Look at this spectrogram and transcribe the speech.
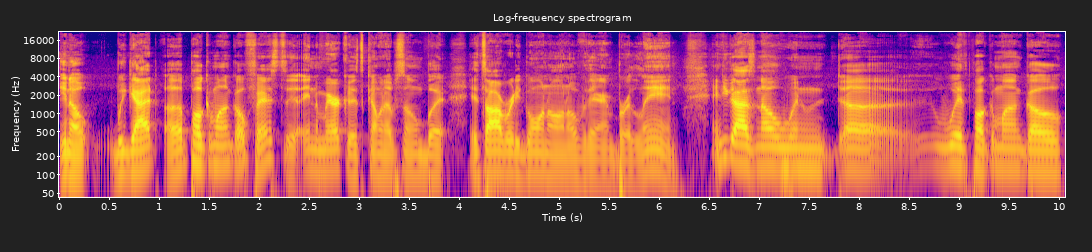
you know, we got a Pokemon Go Fest in America. It's coming up soon, but it's already going on over there in Berlin. And you guys know when uh, with Pokemon Go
